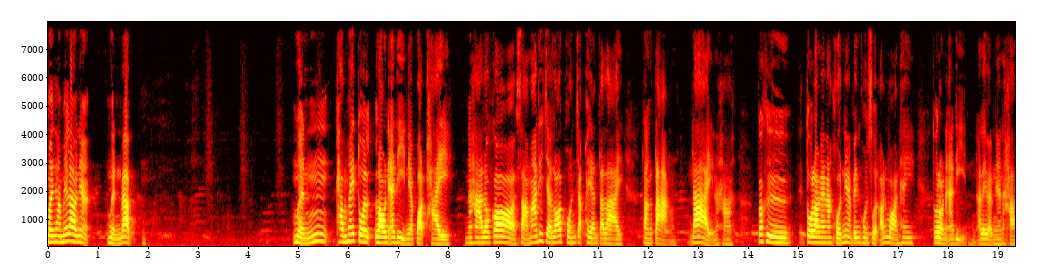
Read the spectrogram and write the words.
มันทำให้เราเนี่ยเหมือนแบบ เหมือนทำให้ตัวเราในอดีตเนี่ยปลอดภัยนะคะแล้วก็สามารถที่จะรอดพ้นจากพยันตรายต่างๆได้นะคะ ก็คือตัวเราในอนาคตเนี่ยเป็นคนสวดอ้อนวอนให้ตัวเราในอดีตอะไรแบบนี้นะคะ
